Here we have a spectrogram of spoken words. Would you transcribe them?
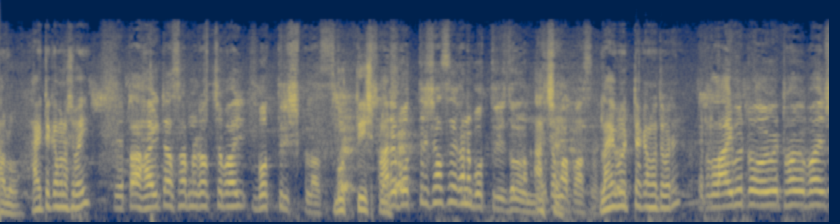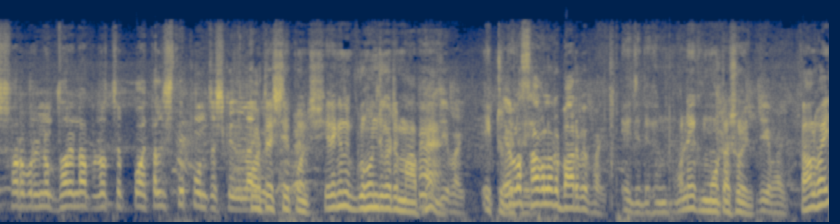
ভালো। হাইটে কেমন আছে ভাই? এটা হাইট আছে আপনার হচ্ছে ভাই বত্রিশ প্লাস বত্রিশ প্লাস আরে বত্রিশ আছে এখানে বত্রিশ ধরলাম এটা আচ্ছা। মাপ আছে। লাইভ ওয়েটটা কেমন হতে পারে? এটা লাইভ ওয়েট ওয়েট হবে ভাই সর্বনিম্ন ধরেন আপনার হচ্ছে পঁয়তাল্লিশ থেকে পঞ্চাশ কেজি লাইভ থেকে পঞ্চাশ। এটা কিন্তু গ্রহণযোগ্য একটা মাপ হ্যাঁ হ্যাঁ? জি ভাই। একটু এগুলো দেখাই। ছাগল আর বাড়বে ভাই। এই যে দেখেন অনেক মোটা শরীর। জি ভাই। তাহলে ভাই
